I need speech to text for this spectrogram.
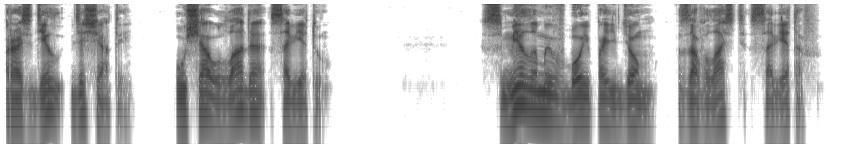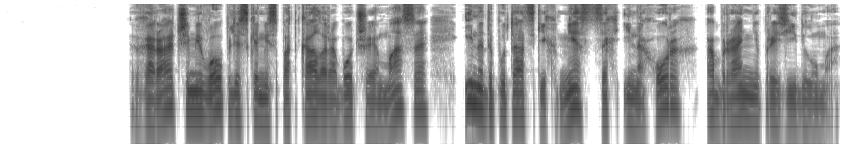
раздел 10 уся ўлада совету. Смело мы в бой пойдем за власть советов. Гарачымі воплескамі спаткала рабочая маса і на дэпутацкіх месцах і на хорах абранне прэзідыума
